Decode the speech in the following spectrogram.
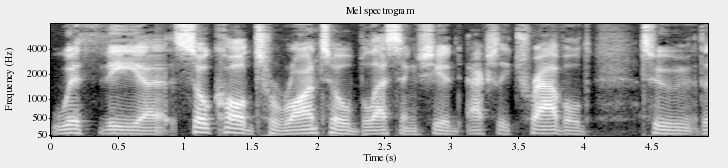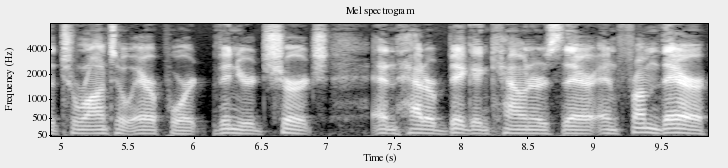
with the uh, so-called Toronto blessing. She had actually traveled to the Toronto Airport Vineyard Church and had her big encounters there, and from there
